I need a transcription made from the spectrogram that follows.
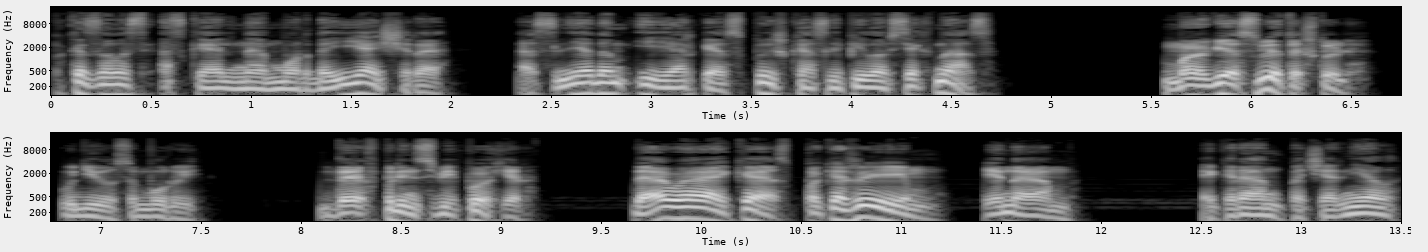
показалась оскальная морда ящера, а следом и яркая вспышка ослепила всех нас. «Магия света, что ли?» — удивился Бурый. «Да, в принципе, похер. Давай, Кас, покажи им и нам». Экран почернел,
